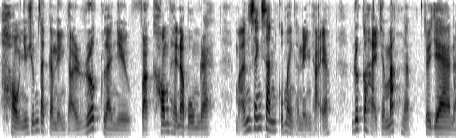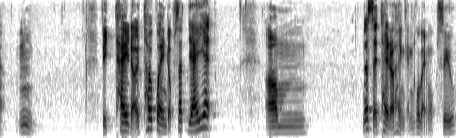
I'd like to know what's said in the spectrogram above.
hầu như chúng ta cầm điện thoại rất là nhiều và không thể nào buông ra. Mà ánh sáng xanh của màn hình điện thoại á, rất có hại cho mắt nè, cho da nè. Ừ. Việc thay đổi thói quen đọc sách giấy á, um, nó sẽ thay đổi hoàn cảnh của bạn một xíu.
